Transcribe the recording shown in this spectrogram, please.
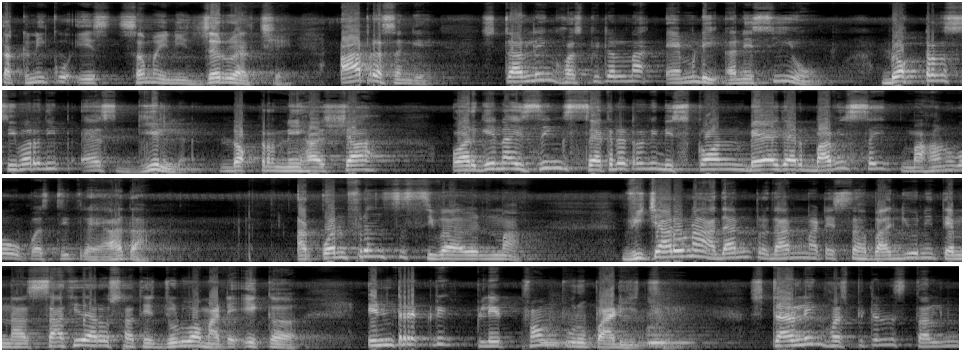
તકનીકો એ સમયની જરૂરિયાત છે. આ પ્રસંગે સ્ટર્લિંગ હોસ્પિટલના એમડી અને CEO doctor Simardeep S Gill, doctor Neha Shah, organising secretary BISCON બે હજાર બાવીસ સહિત મહાનુભાવો ઉપસ્થિત રહ્યા હતા. આ કોન્ફરન્સ સિવાયમાં વિચારોના આદાન પ્રદાન માટે સહભાગીઓને તેમના સાથીદારો સાથે જોડવા માટે એક ઇન્ટરેક્ટિવ પ્લેટફોર્મ પૂરું પાડીએ છે. સ્ટર્લિંગ હોસ્પિટલ સ્તન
